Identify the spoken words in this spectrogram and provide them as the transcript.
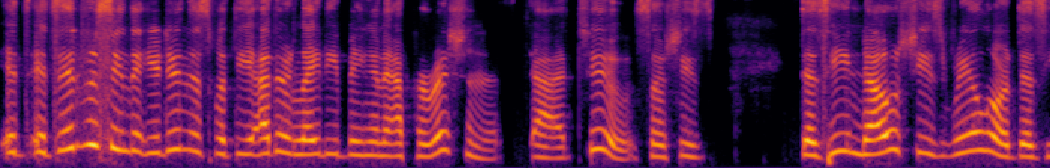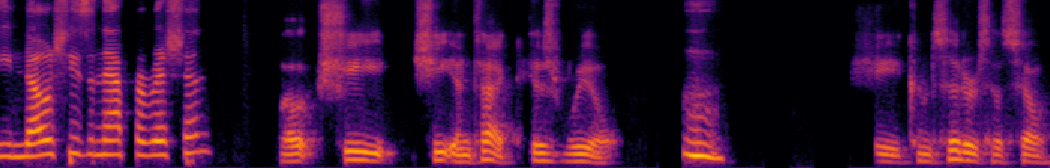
it's it's interesting that you're doing this with the other lady being an apparition uh, too. So she's does he know she's real or does he know she's an apparition? Well, she she in fact is real. Mm. She considers herself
